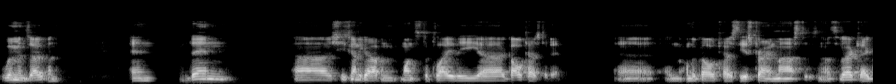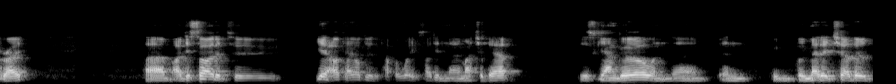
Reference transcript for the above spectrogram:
Women's Open, and then uh, she's going to go up and wants to play the uh, Gold Coast event uh, on the Gold Coast, the Australian Masters. And I said, okay, great. Um, I decided to, yeah, okay, I'll do it a couple of weeks. I didn't know much about this young girl, and uh, and we, we, met each other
